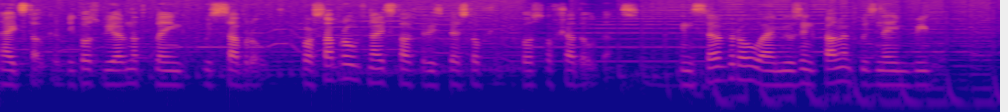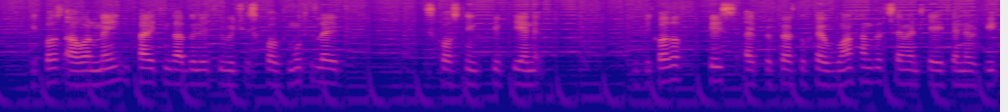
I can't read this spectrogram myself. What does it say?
Night Stalker because we are not playing with Sub Rogue. For sub roles, Night Stalker is best option because of Shadow Dance. In third row I am using talent with name Vigor, because our main fighting ability which is called Mutilate is costing 50 energy. Because of this I prefer to have 178 energy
